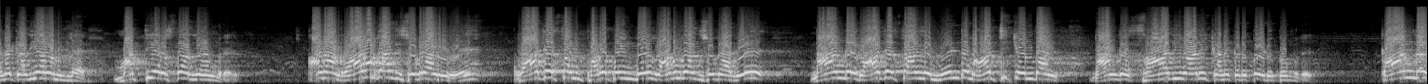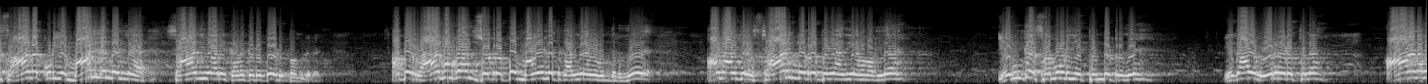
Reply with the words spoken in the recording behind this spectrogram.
எனக்கு அதிகாரம் இல்லை மத்திய அரசு தான் அதிகாரங்கிறாரு ஆனால் ராகுல் காந்தி சொல்றாரு ராஜஸ்தான் பரப்பையின் போது ராகுல் காந்தி சொல்றாரு நாங்கள் ராஜஸ்தான்ல மீண்டும் ஆட்சிக்கு வந்தால் நாங்கள் சாதிவாரி கணக்கெடுப்பு எடுப்போம் காங்கிரஸ் ஆளக்கூடிய மாநிலங்கள்ல சாதிவாரி கணக்கெடுப்பு எடுப்போம் அப்ப ராகுல் காந்தி சொல்றப்ப மாநிலத்துக்கு அதிகாரம் வந்துருது ஆனா இங்க ஸ்டாலின் சொல்றப்ப அதிகாரம் வரல? எங்க சமூக நீதியை பின்பற்றுது? ஏதாவது ஒரு இடத்துல ஆணவ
